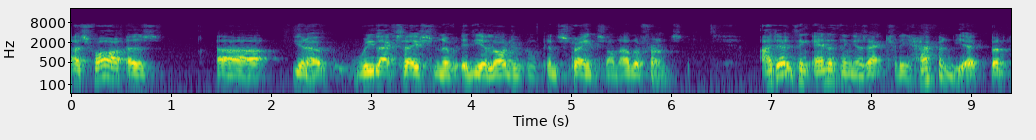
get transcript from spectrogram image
as far as, uh, you know, relaxation of ideological constraints on other fronts, I don't think anything has actually happened yet, but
